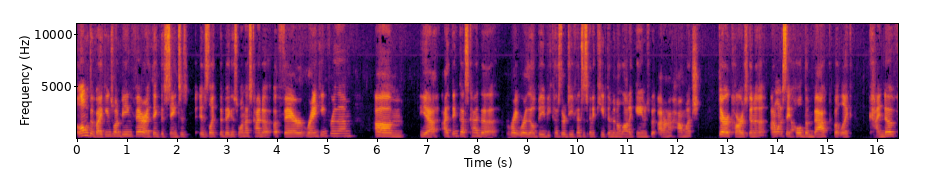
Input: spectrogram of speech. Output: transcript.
along with the Vikings one being fair, I think the Saints is, is like the biggest one that's kind of a fair ranking for them. Um, yeah, I think that's kind of right where they'll be because their defense is going to keep them in a lot of games, but I don't know how much Derek Carr is going to, I don't want to say hold them back, but like kind of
